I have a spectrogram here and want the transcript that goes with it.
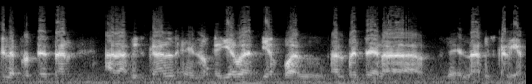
que le protestan a la fiscal en lo que lleva el tiempo al, al frente de la, de la fiscalía.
